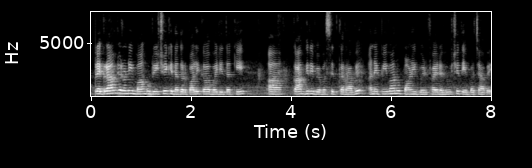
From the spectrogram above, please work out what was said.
એટલે ગ્રામજનોની માંગ ઉઠી છે કે નગરપાલિકા વહેલી તકે આ કામગીરી વ્યવસ્થિત કરાવે અને પીવાનું પાણી વેડફાઈ રહ્યું છે તે બચાવે.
